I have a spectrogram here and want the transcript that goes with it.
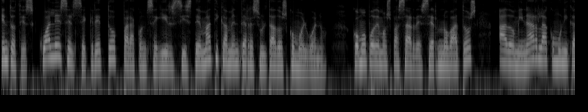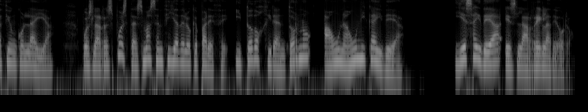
Entonces, ¿cuál es el secreto para conseguir sistemáticamente resultados como el bueno? ¿Cómo podemos pasar de ser novatos a dominar la comunicación con la IA? Pues la respuesta es más sencilla de lo que parece y todo gira en torno a una única idea. Y esa idea es la regla de oro.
